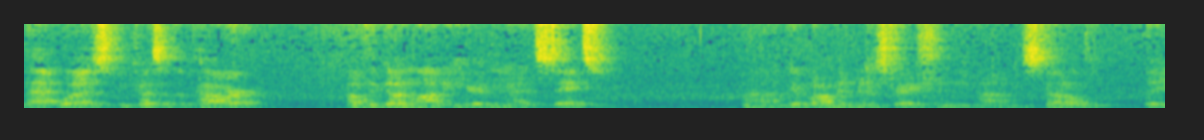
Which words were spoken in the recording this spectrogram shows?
that was because of the power of the gun lobby here in the United States. the Obama administration um, scuttled the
